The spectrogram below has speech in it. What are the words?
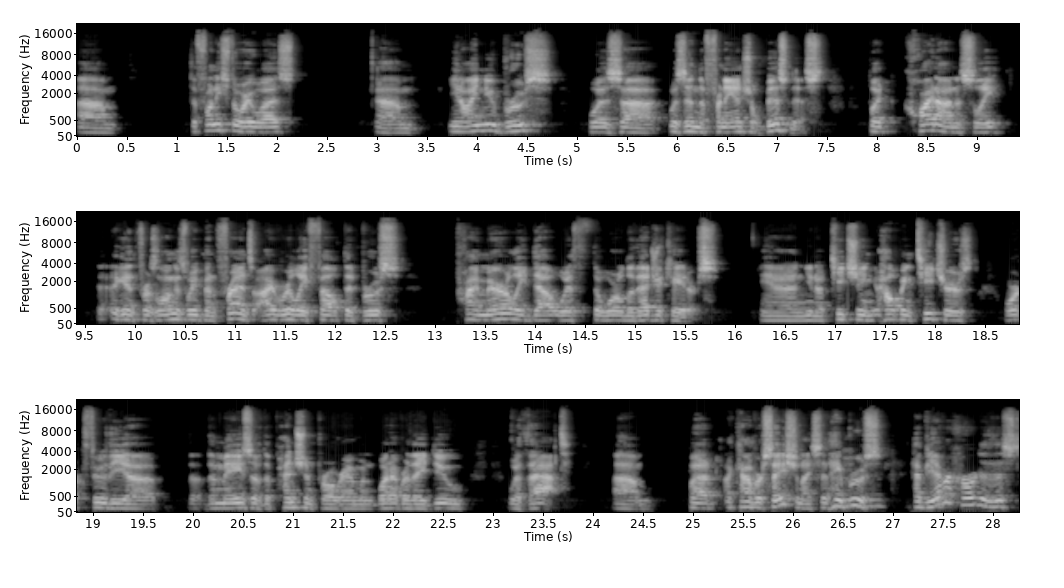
Um, the funny story was, um, you know, I knew Bruce was uh, was in the financial business, but quite honestly, again, for as long as we've been friends, I really felt that Bruce primarily dealt with the world of educators and you know, teaching, helping teachers work through the uh, the, the, maze of the pension program and whatever they do with that. Um, but a conversation, I said, "Hey, Bruce, mm-hmm. have you ever heard of this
